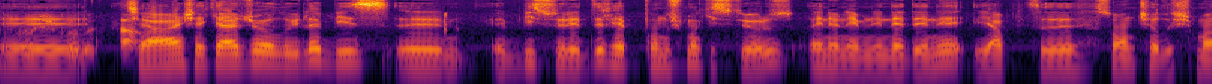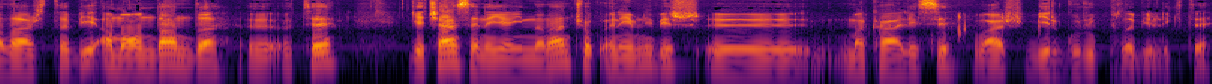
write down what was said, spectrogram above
Ee, Çağan Şekercioğlu'yla biz e, bir süredir hep konuşmak istiyoruz. En önemli nedeni yaptığı son çalışmalar tabii ama ondan da e, öte geçen sene yayınlanan çok önemli bir e, makalesi var. Bir grupla birlikte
